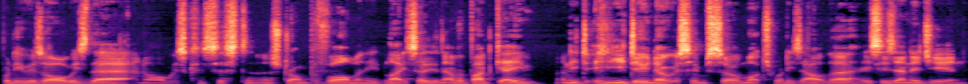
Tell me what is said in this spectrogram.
but he was always there and always consistent and a strong performer and he like I said he didn't have a bad game and he, you do notice him so much when he's out there it's his energy and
